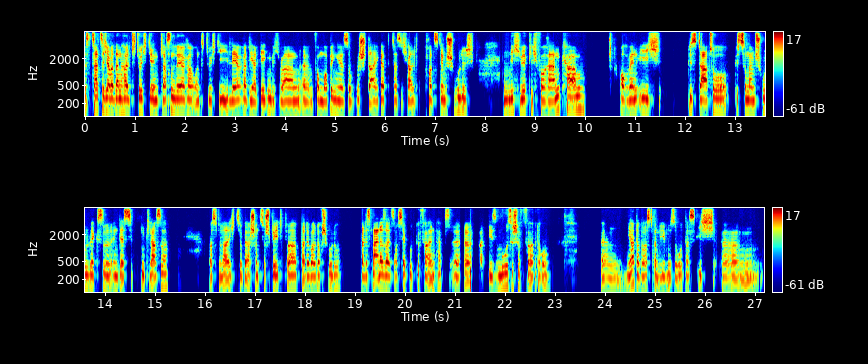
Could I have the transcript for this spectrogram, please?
es hat sich aber dann halt durch den Klassenlehrer und durch die Lehrer, die halt gegen mich waren, äh, vom Mobbing her so gesteigert, dass ich halt trotzdem schulisch nicht wirklich vorankam, auch wenn ich bis dato, bis zu meinem Schulwechsel in der siebten Klasse, was vielleicht sogar schon zu spät war bei der Waldorfschule, weil es meinerseits auch sehr gut gefallen hat, äh, diese musische Förderung ähm, ja, da war es dann eben so, dass ich ähm,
